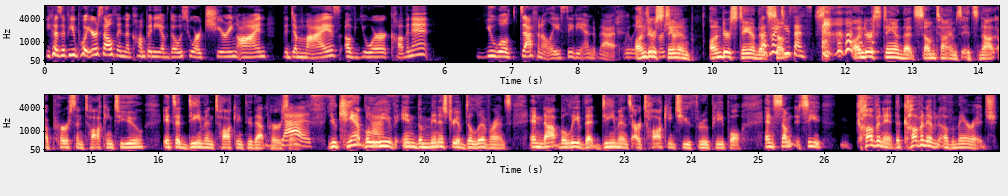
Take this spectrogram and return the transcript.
Because if you put yourself in the company of those who are cheering on the demise of your covenant, you will definitely see the end of that for sure. Understand, that That's my some- two cents. understand that sometimes it's not a person talking to you, it's a demon talking through that person. Yes. You can't believe in the ministry of deliverance and not believe that demons are talking to you through people. And some see covenant, the covenant of marriage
